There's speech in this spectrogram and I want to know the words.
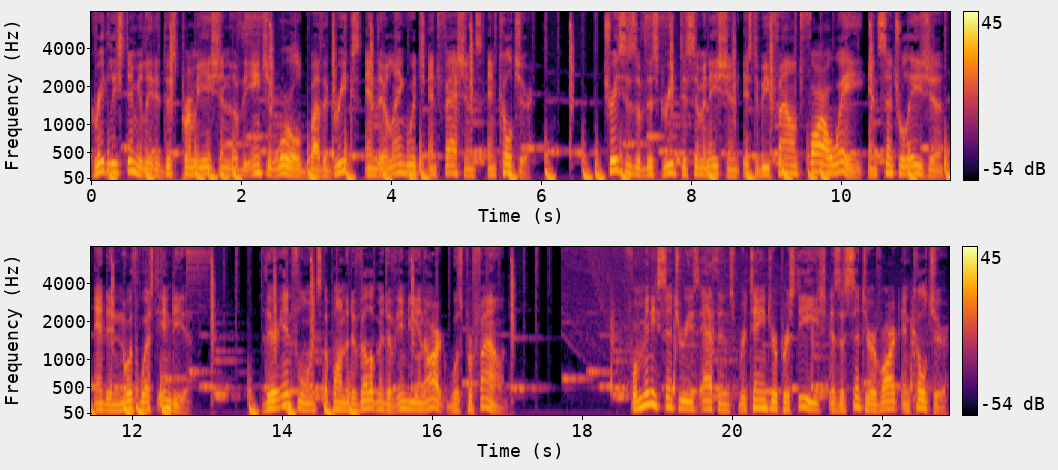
greatly stimulated this permeation of the ancient world by the Greeks and their language and fashions and culture. Traces of this Greek dissemination is to be found far away in Central Asia and in Northwest India. Their influence upon the development of Indian art was profound. For many centuries, Athens retained her prestige as a center of art and culture.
